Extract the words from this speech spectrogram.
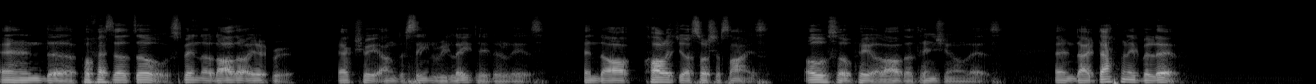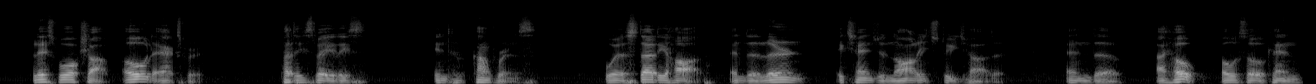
And uh, Professor Zhou spent a lot of effort actually on the thing related to this. And our College of Social Science also pay a lot of attention on this. And I definitely believe this workshop, all the experts participate in this into conference We'll study hard and learn, exchange knowledge to each other. And uh, I hope also can,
